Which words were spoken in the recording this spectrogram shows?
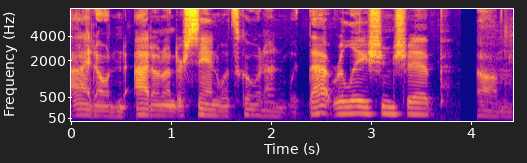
i don't i don't understand what's going on with that relationship um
